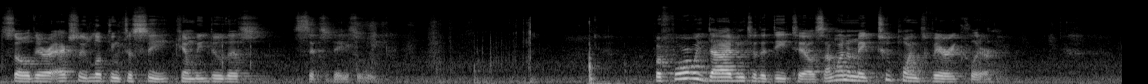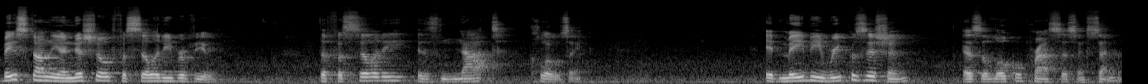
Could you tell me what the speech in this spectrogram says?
So they're actually looking to see, can we do this six days a week? Before we dive into the details, I want to make two points very clear. Based on the initial facility review, the facility is not closing. It may be repositioned as a local processing center.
